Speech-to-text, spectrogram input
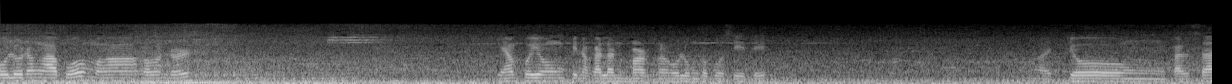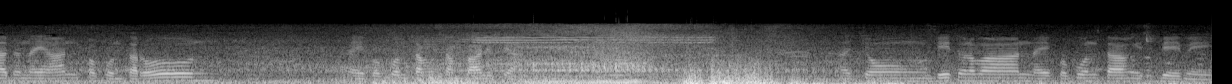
ulo ng apo, mga ka-wonder. Yan po yung pinaka-landmark ng Olongapo City. At yung kalsada na yan, papunta ron, ay papuntang Sambales yan. At yung dito naman ay papuntang SBMA.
